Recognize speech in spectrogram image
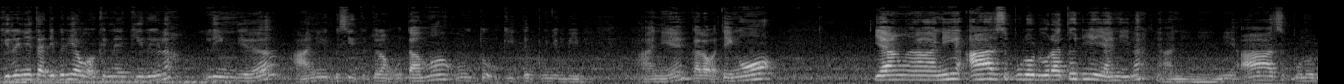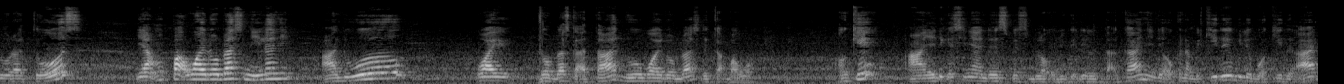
Kiranya tak diberi awak kena kira lah link dia. Ha, ni besi tu tulang utama untuk kita punya beam. Ha, ni eh kalau awak tengok yang uh, ni R10200 ni yang ni lah. Ha, ni ni. A 10200 yang 4Y12 ni lah ni. Ha, 2Y12 kat atas 2Y12 dekat bawah. Ok ha, jadi kat sini ada space block juga dia letakkan. Jadi awak kena kira bila buat kiraan.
